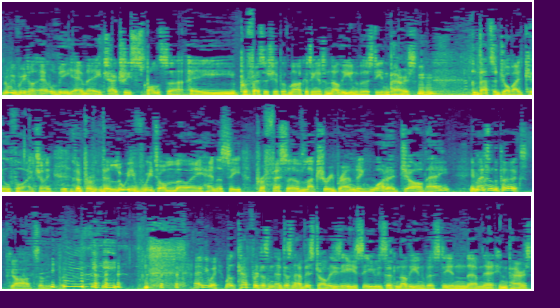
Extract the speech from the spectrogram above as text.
Louis Vuitton, LVMH, actually sponsor a professorship of marketing at another university in Paris. Mm-hmm. And that's a job I'd kill for, actually. The, the Louis Vuitton Moet Hennessy Professor of Luxury Branding. What a job, eh? Imagine the perks. God, so the, Anyway, well, Capra doesn't uh, doesn't have this job. He's, he's, he was at another university in um, uh, in Paris,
